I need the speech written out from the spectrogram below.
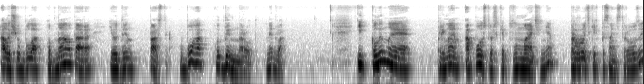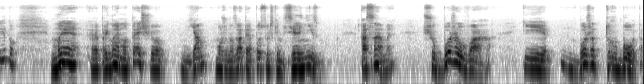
але щоб була одна отара і один пастир. У Бога один народ, не два. І коли ми приймаємо апостольське тлумачення пророцьких писань Старого Завіту, ми е, приймаємо те, що я можу назвати апостольським сіонізмом. А саме, що Божа увага і Божа турбота,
